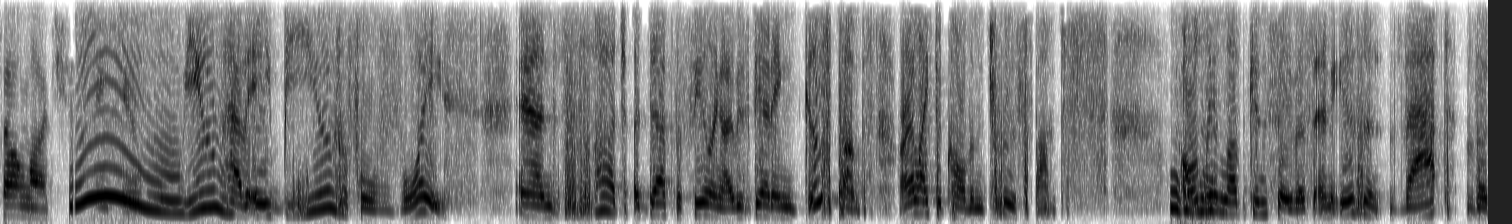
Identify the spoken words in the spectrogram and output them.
So much. Ooh, you. Hmm, you have a beautiful voice and such a depth of feeling. I was getting goosebumps, or I like to call them truth bumps. Only love can save us, and isn't that the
